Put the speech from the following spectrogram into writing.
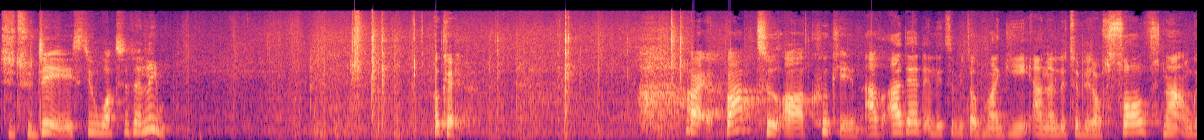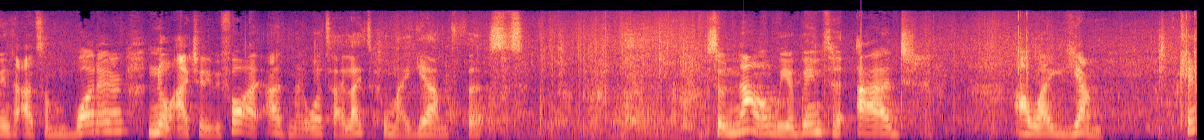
to today still works with a limp. Okay. All right, back to our cooking. I've added a little bit of Maggi and a little bit of salt. Now I'm going to add some water. No, actually, before I add my water, I like to put my yam first. So now we are going to add our yam, okay?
